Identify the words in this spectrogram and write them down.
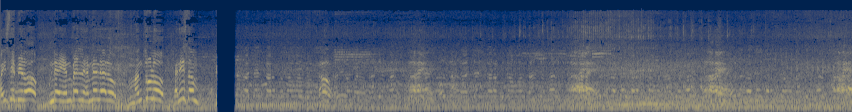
వైసీపీలో ఉండే ఎంపీలు ఎమ్మెల్యేలు మంత్రులు కనీసం బహుజనుల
